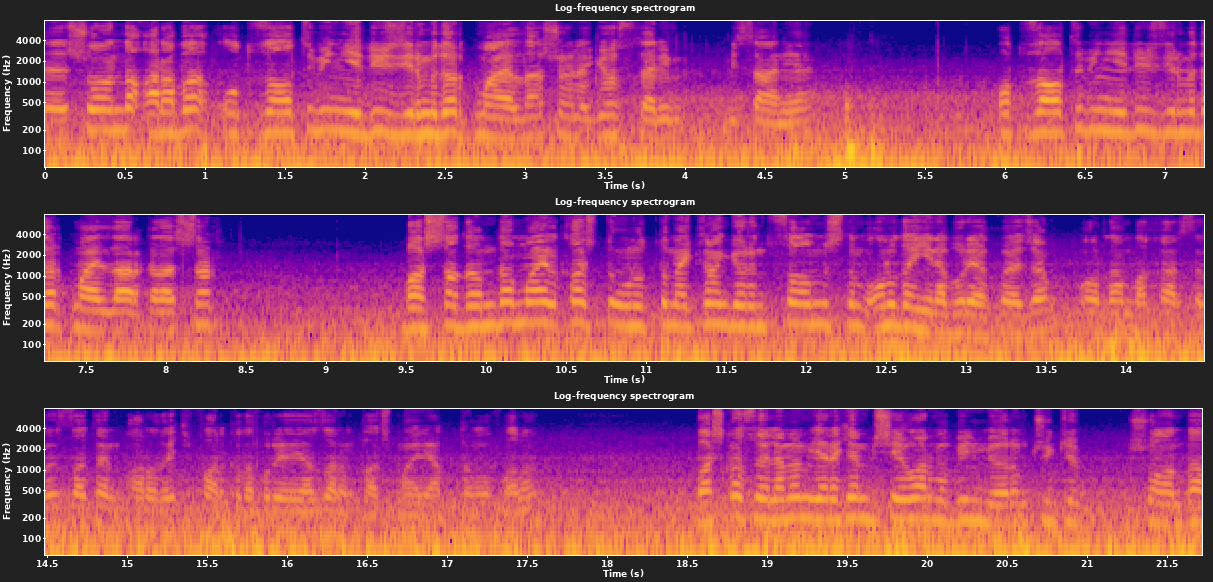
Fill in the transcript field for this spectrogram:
Ee, şu anda araba 36.724 mile'da. Şöyle göstereyim bir saniye. 36.724 mile'da arkadaşlar. Başladığımda mile kaçtı unuttum. Ekran görüntüsü almıştım. Onu da yine buraya koyacağım. Oradan bakarsınız. Zaten aradaki farkı da buraya yazarım kaç mile yaptığımı falan. Başka söylemem gereken bir şey var mı bilmiyorum. Çünkü şu anda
